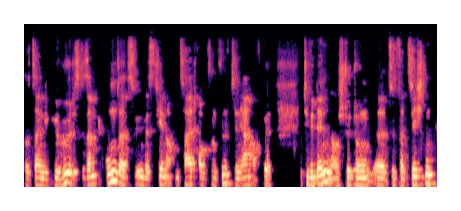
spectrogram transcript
sozusagen die Höhe des gesamten Umsatzes zu investieren, auf einen Zeitraum von 15 Jahren auf Dividendenausschüttung äh, zu verzichten,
